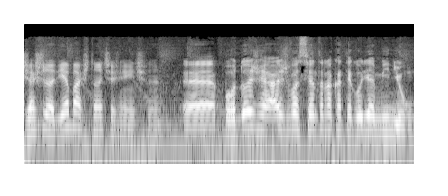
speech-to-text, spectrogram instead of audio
já ajudaria bastante a gente, né? É, por dois reais você entra na categoria Minion,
